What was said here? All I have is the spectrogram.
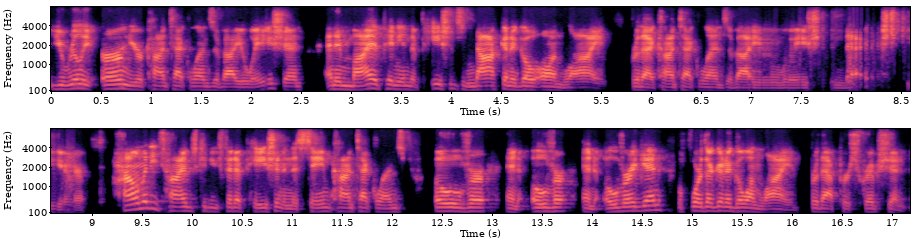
you really earn your contact lens evaluation. And in my opinion, the patient's not going to go online for that contact lens evaluation next year. How many times can you fit a patient in the same contact lens over and over and over again before they're going to go online for that prescription?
